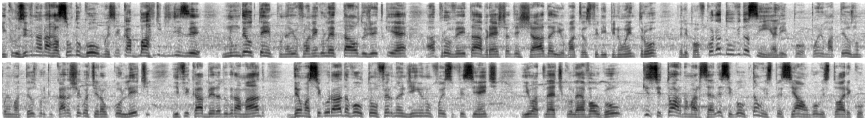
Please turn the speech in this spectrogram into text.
inclusive na narração do gol, mas tinha acabado de dizer, não deu tempo, né? E o Flamengo letal do jeito que é, aproveita a brecha deixada e o Matheus Felipe não entrou. O Felipão ficou na dúvida assim, ali, pô, põe o Matheus, não põe o Matheus, porque o cara chegou a tirar o colete e ficar à beira do gramado, deu uma segurada, voltou o Fernandinho, não foi suficiente e o Atlético leva o gol que se torna, Marcelo, esse gol tão especial, um gol histórico,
